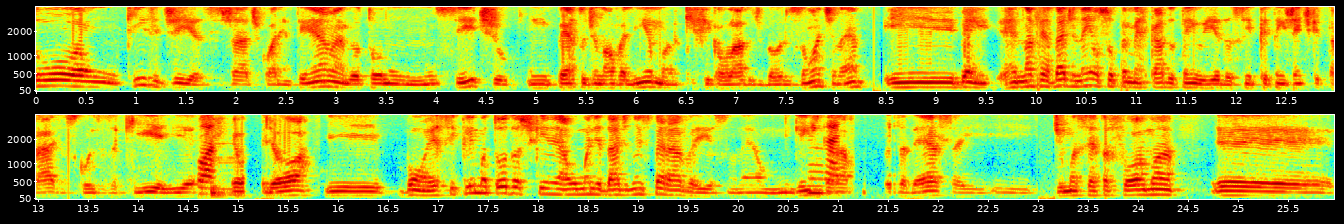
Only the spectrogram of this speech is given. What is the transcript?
estou há uns 15 dias já de quarentena. Eu estou num, num sítio em, perto de Nova Lima, que fica ao lado de Belo Horizonte, né? E, bem, na verdade, nem ao supermercado eu tenho ido, assim, porque tem gente que traz as coisas aqui e Claro. é o melhor. E, bom, esse clima todo, acho que a humanidade não esperava isso, né? Ninguém Ninguém. esperava uma coisa dessa e, e, de uma certa forma, é,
